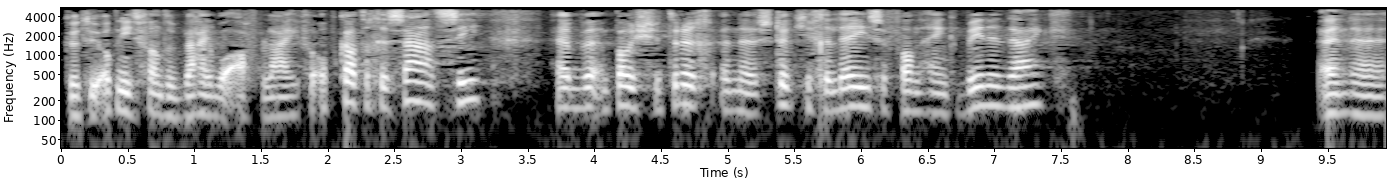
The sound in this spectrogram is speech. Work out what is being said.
Kunt u ook niet van de Bijbel afblijven? Op catechisatie hebben we een poosje terug een uh, stukje gelezen van Henk Binnendijk. En uh,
